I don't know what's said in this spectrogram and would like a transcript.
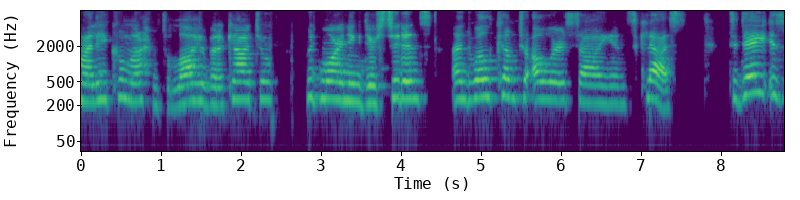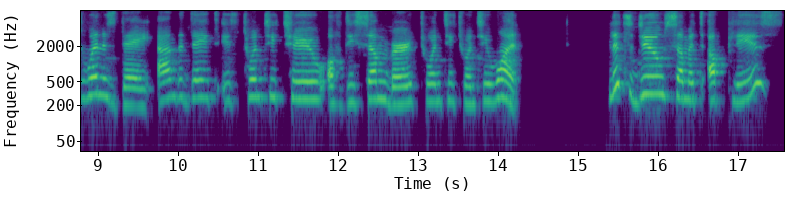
alaikum wa rahmatullahi wa barakatuh. Good morning, dear students, and welcome to our science class. Today is Wednesday, and the date is 22 of December 2021. Let's do sum it up, please.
